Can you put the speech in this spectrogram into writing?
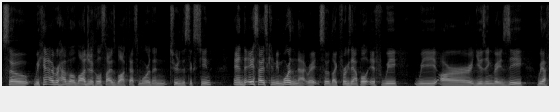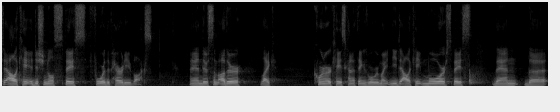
So we can't ever have a logical size block that's more than 2 to the 16. And the A size can be more than that, right? So like, for example, if we we are using RAID Z, we have to allocate additional space for the parity blocks. And there's some other like corner case kind of things where we might need to allocate more space than the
